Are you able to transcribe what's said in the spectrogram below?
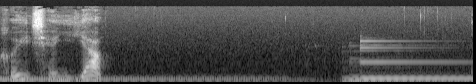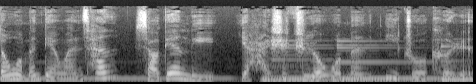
和以前一样。”等我们点完餐，小店里也还是只有我们一桌客人。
